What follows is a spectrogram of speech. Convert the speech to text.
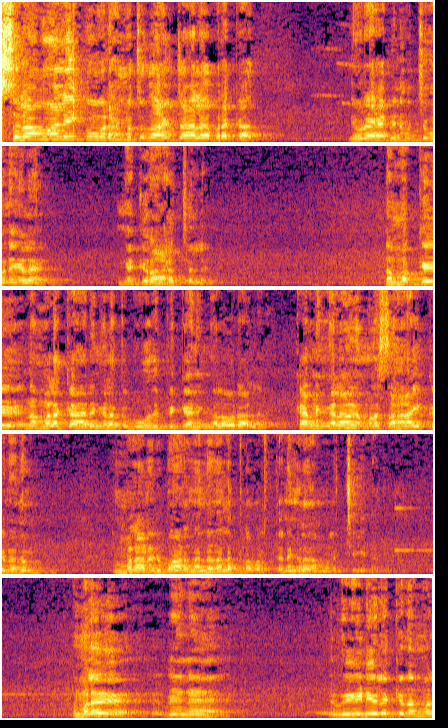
അസ്സാം വലൈക്കും വറഹമത്തല്ലാഹി താല വബറകാത്ത്. നൂറെ ഹബിന് മുച്ചുമണികളെ നിങ്ങൾക്ക് റാഹത്തല്ലേ? നമുക്ക് നമ്മളെ കാര്യങ്ങളൊക്കെ ബോധിപ്പിക്കാൻ നിങ്ങളോടാണുള്ളത് കാരണം നിങ്ങളാണ് നമ്മളെ സഹായിക്കുന്നതും നമ്മളാണ് ഒരുപാട് നല്ല നല്ല പ്രവർത്തനങ്ങൾ നമ്മൾ ചെയ്യുന്നത്. നമ്മൾ പിന്നെ വീഡിയോയിലൊക്കെ നമ്മൾ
